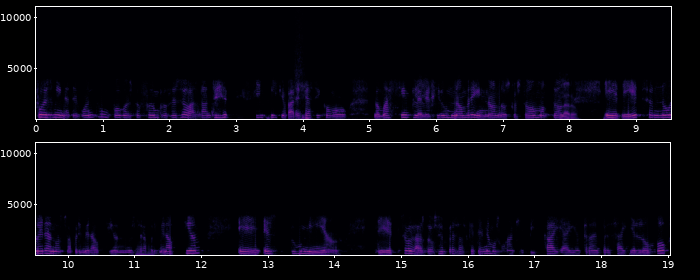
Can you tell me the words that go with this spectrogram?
Pues mira, te cuento un poco. Esto fue un proceso bastante difícil, que parece así como lo más simple, elegir un nombre y no, nos costó un montón. Claro. Eh, de hecho, no era nuestra primera opción. Nuestra primera opción eh, es Dunia. De hecho, las dos empresas que tenemos, una aquí en Vizcaya y otra empresa ahí en Lombok,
